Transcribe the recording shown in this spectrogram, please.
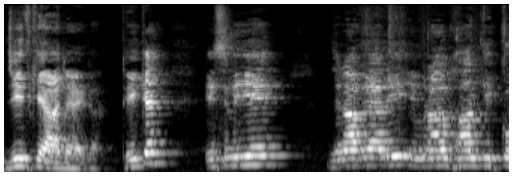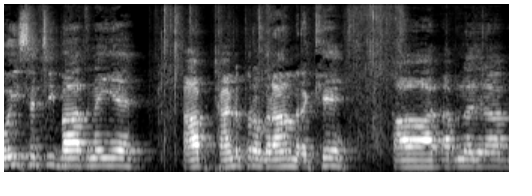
जीत के आ जाएगा। ठीक है? इसलिए जनाब अली इमरान खान की कोई सच्ची बात नहीं है। आप ठंड प्रोग्राम रखें और अपना जनाब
